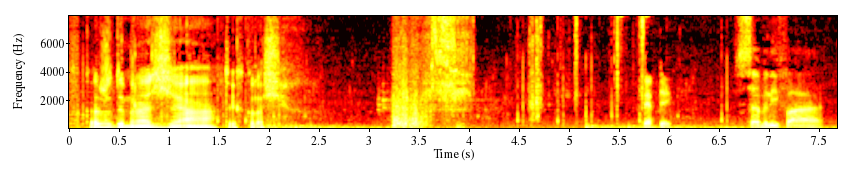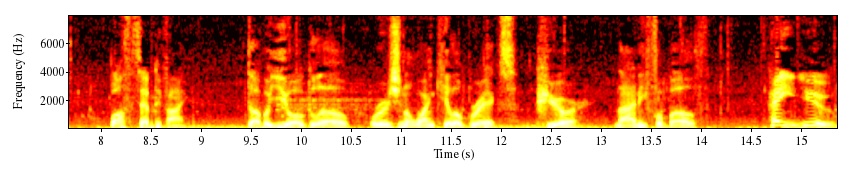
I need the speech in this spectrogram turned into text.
W każdym razie... A, tych kolesi. 50. 75. Both 75. Double UO globe. Original 1 kilo bricks. Pure. 90 for both. Hey, you!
